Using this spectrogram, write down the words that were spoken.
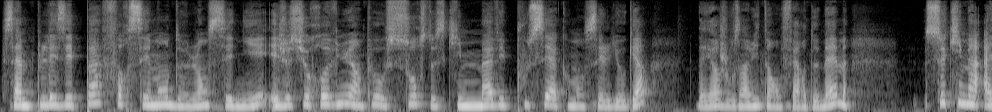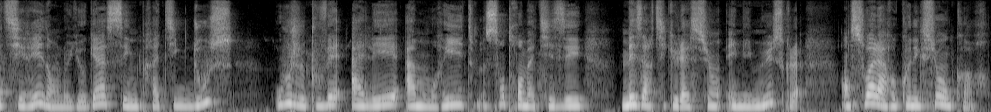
ça me plaisait pas forcément de l'enseigner et je suis revenue un peu aux sources de ce qui m'avait poussé à commencer le yoga. D'ailleurs, je vous invite à en faire de même. Ce qui m'a attiré dans le yoga, c'est une pratique douce où je pouvais aller à mon rythme sans traumatiser mes articulations et mes muscles, en soi la reconnexion au corps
